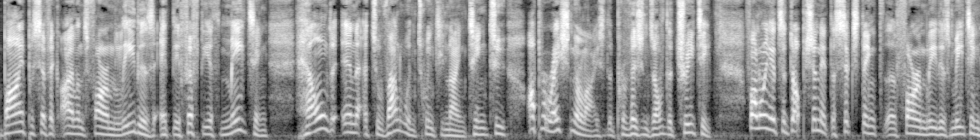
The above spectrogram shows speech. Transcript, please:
by Pacific Islands Forum leaders at their 50th meeting held in Tuvalu in 2019 to operationalise the provisions of the treaty. Following its adoption at the 16th uh, Forum leaders meeting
